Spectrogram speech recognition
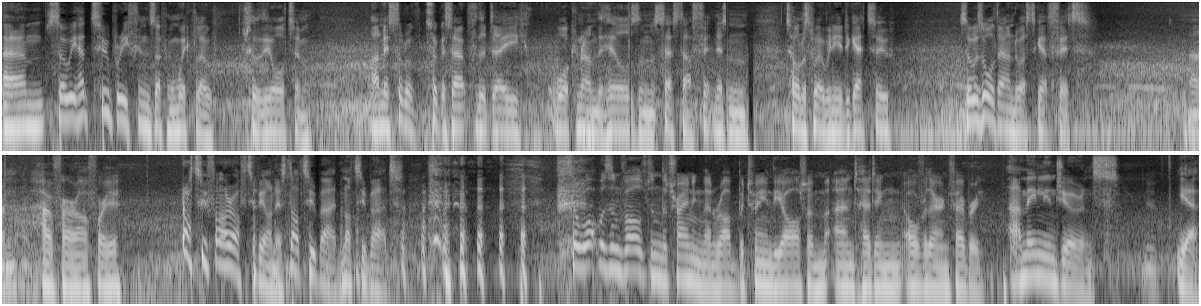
Um, so we had two briefings up in Wicklow through the autumn. And they sort of took us out for the day, walking around the hills and assessed our fitness and told us where we need to get to. So it was all down to us to get fit. Um, How far off were you? Not too far off, to be honest. Not too bad. Not too bad. so, what was involved in the training then, Rob, between the autumn and heading over there in February? Uh, mainly endurance. Yeah.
